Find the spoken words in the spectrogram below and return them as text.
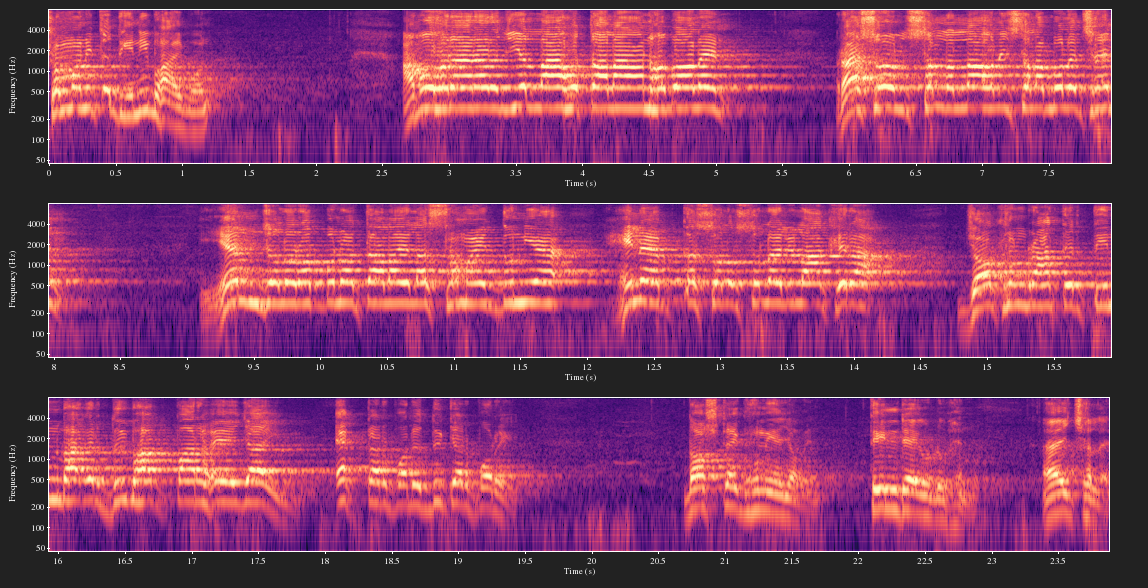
সম্মানিত দিনী ভাই বোন, আবু তাআলা আনহু বলেন, রাসূল সাল্লাল্লাহু আলাইহি সাল্লাম বলেছেন, ইয়ানজালু রাব্বুনা তাআলা ইলা সামাই দুনিয়া হিনা ইয়াবকা সালাসুল্লাহিল আখিরা যখন রাতের তিন ভাগের দুই ভাগ পার হয়ে যায়, একটার পরে, দুইটার পরে, দশটায় ঘুমিয়ে যাবেন, তিনটায় উঠবেন। এই ছেলে,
